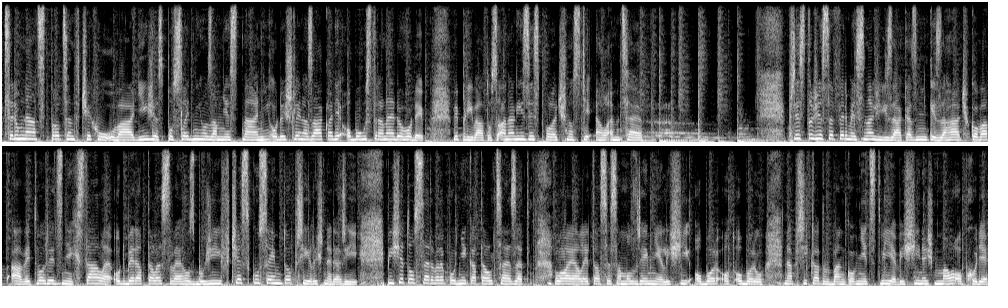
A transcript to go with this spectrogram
17% Čechů uvádí, že z posledního zaměstnání odešli na základě oboustrané dohody. Vyplývá to z analýzy společnosti LMC. Přestože se firmy snaží zákazníky zaháčkovat a vytvořit z nich stále odběratele svého zboží, v Česku se jim to příliš nedaří. Píše to server podnikatel.cz. Lojalita se samozřejmě liší obor od oboru. Například v bankovnictví je vyšší než v maloobchodě.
